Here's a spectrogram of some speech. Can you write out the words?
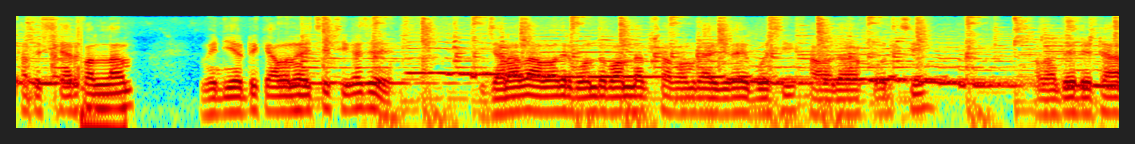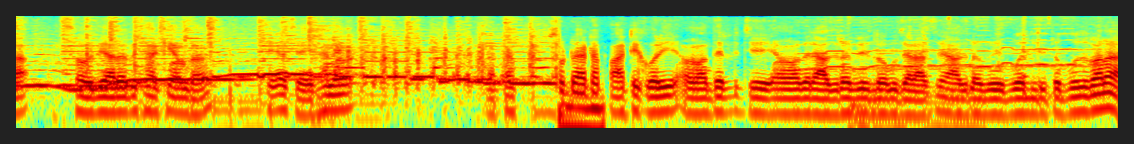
সাথে শেয়ার করলাম। ভিডিওটি কেমন হয়েছে, ঠিক আছে? জানাব আমাদের বন্ধু বান্ধব সব আমরা এক জায়গায় বসি, খাওয়া দাওয়া করছি। আমাদের এটা সৌদি আরবে থাকি আমরা, ঠিক আছে? এখানে একটা ছোটো একটা পার্টি করি। আমাদের যে আমাদের আজনবী লোক যারা আছে আজনবী বললি তো বুঝবা না,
